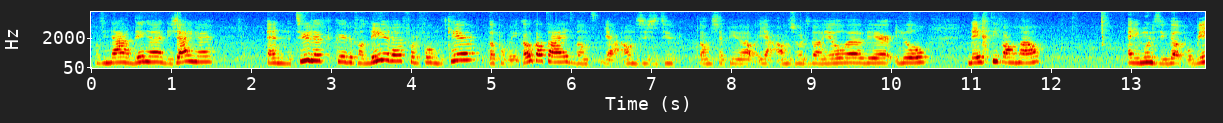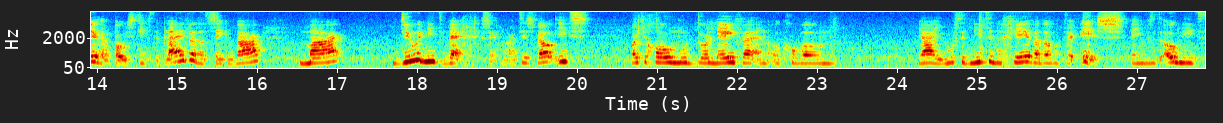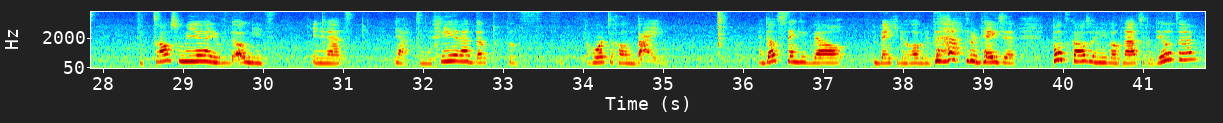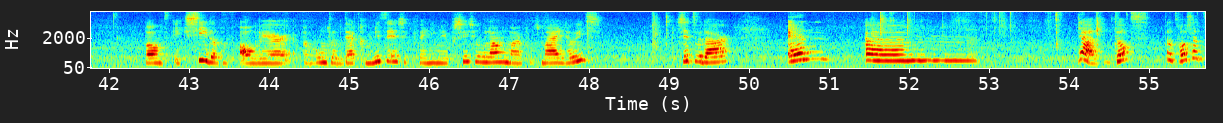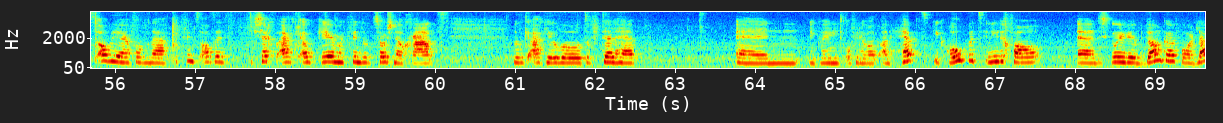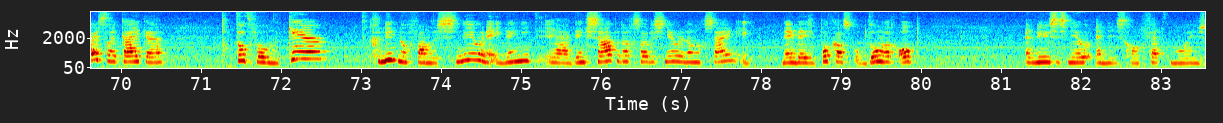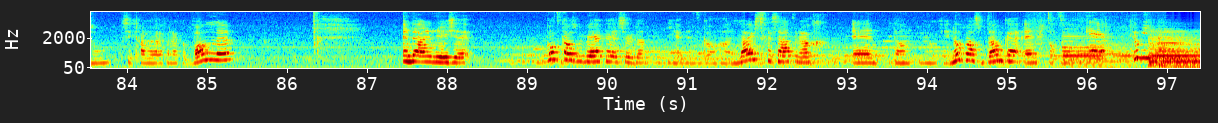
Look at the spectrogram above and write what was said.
Want die nare dingen, die zijn er. En natuurlijk kun je ervan leren voor de volgende keer. Dat probeer ik ook altijd. Want ja, anders is het natuurlijk, anders heb je wel, ja, anders wordt het wel heel uh, weer heel negatief allemaal. En je moet natuurlijk wel proberen positief te blijven, dat is zeker waar. Maar duw het niet weg, zeg maar. Het is wel iets wat je gewoon moet doorleven en ook gewoon, ja, je hoeft het niet te negeren dat het er is. En je hoeft het ook niet te transformeren, je hoeft het ook niet inderdaad ja, te negeren, dat, dat hoort er gewoon bij. En dat is denk ik wel een beetje de rode draad door deze podcast, in ieder geval het laatste gedeelte. Want ik zie dat het alweer rond de 30 minuten is. Ik weet niet meer precies hoe lang, maar volgens mij zoiets. Zitten we daar. En um, ja, dat, dat was het alweer voor vandaag. Ik vind het altijd, ik zeg het eigenlijk elke keer, maar ik vind dat het zo snel gaat dat ik eigenlijk heel veel te vertellen heb. En ik weet niet of je er wat aan hebt. Ik hoop het in ieder geval. Uh, dus ik wil je weer bedanken voor het luisteren en kijken. Tot de volgende keer. Geniet nog van de sneeuw. Nee, ik denk niet. Ja, ik denk zaterdag zou de sneeuw er dan nog zijn. Ik neem deze podcast op donderdag op. En nu is de sneeuw en nu is het gewoon vet mooie zon. Dus ik ga er even lekker wandelen. En daarna deze podcast bewerken, zodat het kan gaan luisteren zaterdag. En dan wil ik je nogmaals bedanken en tot de volgende keer. Doei!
